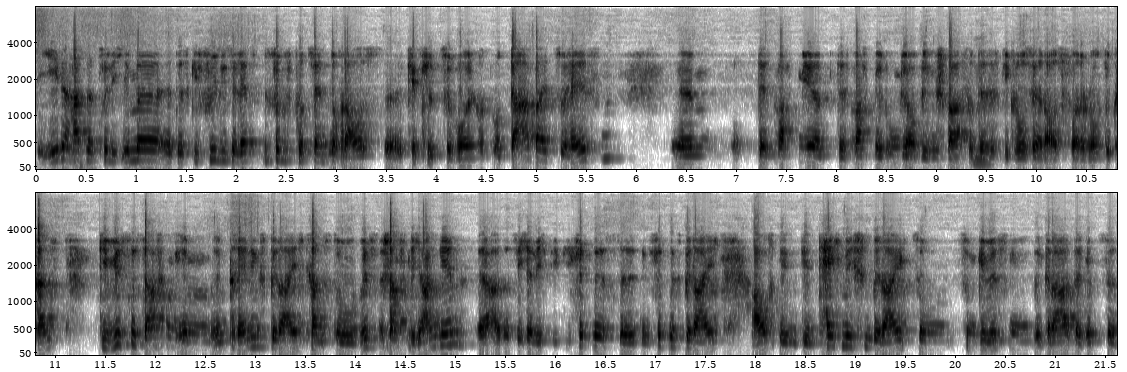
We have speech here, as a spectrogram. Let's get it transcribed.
jeder hat natürlich immer das Gefühl, diese letzten 5 Prozent noch rauskitzeln äh, zu wollen. Und, und dabei zu helfen, ähm, das macht mir, das macht mir einen unglaublichen Spaß und das mhm. ist die große Herausforderung. Du kannst gewisse Sachen im, im Trainingsbereich kannst du wissenschaftlich angehen, ja, also sicherlich die, die Fitness, äh, den Fitnessbereich, auch den, den technischen Bereich zum, zum gewissen Grad, da gibt es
